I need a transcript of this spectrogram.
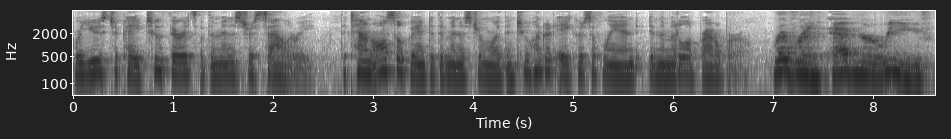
were used to pay two thirds of the minister's salary. The town also granted the minister more than 200 acres of land in the middle of Brattleboro. Reverend Abner Reeve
